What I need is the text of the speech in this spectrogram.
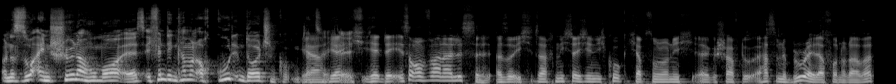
und es so ein schöner Humor ist. Ich finde, den kann man auch gut im Deutschen gucken Ja, tatsächlich. ja ich, der, ist auch auf meiner Liste. Also ich sag nicht, dass ich den nicht gucke. Ich habe es nur noch nicht äh, geschafft. Du, hast du eine Blu-ray davon oder was?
